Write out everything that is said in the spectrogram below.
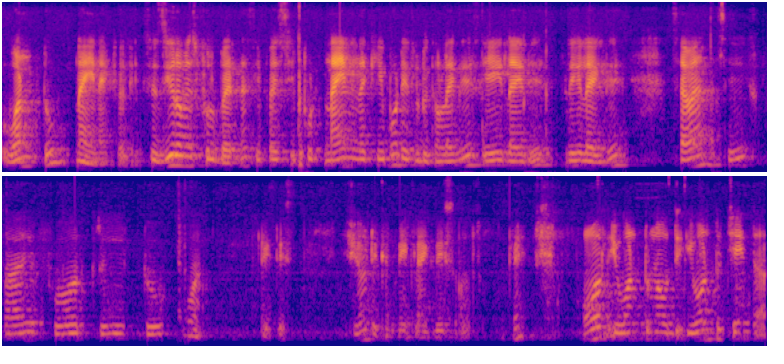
1 to 9 actually. So 0 means full brightness. If I see put 9 in the keyboard it will become like this 8 like this 3 like this 7 6 5 4 3 2 1 like this. If you want you can make like this also okay? Or you want to know the, you want to change the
